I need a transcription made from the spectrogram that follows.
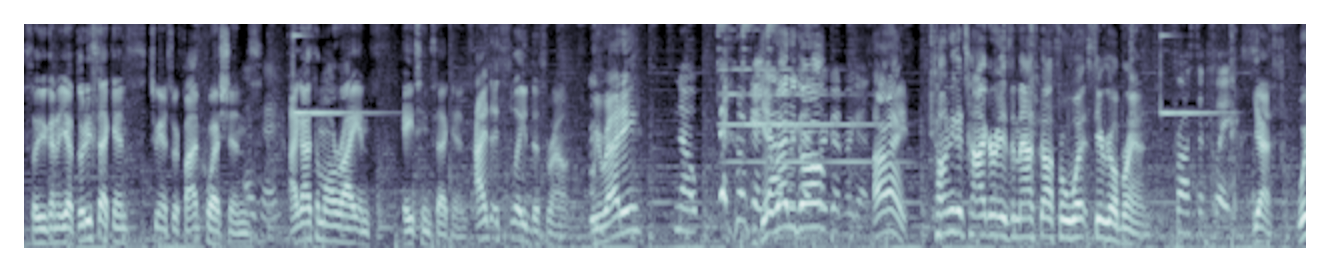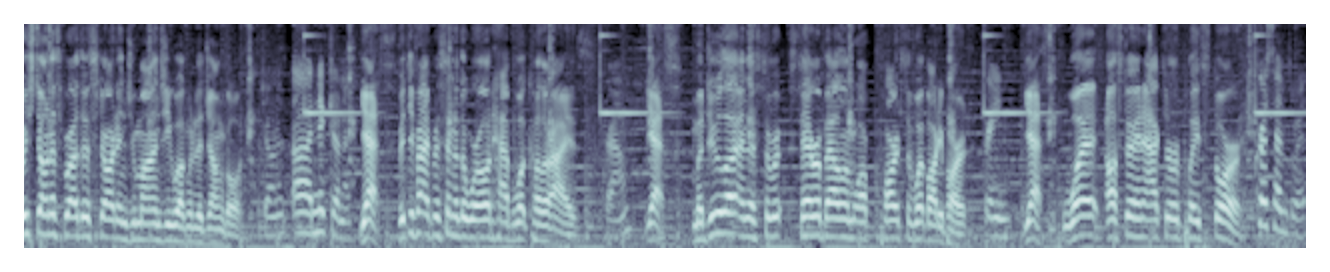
So you're gonna you have 30 seconds to answer five questions. Okay. I got them all right in 18 seconds. I just slayed this round. We ready? Nope. okay, Get yeah, ready, we're girl. Good, we're good, we're good. All right. Tony the Tiger is the mascot for what cereal brand? Frosted Flakes. Yes. Which Jonas Brothers starred in Jumanji, Welcome to the Jungle? Jonas, uh, Nick Jonas. Yes. 55% of the world have what color eyes? Brown. Yes. Medulla and the cer- cerebellum are parts of what body part? Green. Yes. What Australian actor replaced Thor? Chris Hemsworth.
